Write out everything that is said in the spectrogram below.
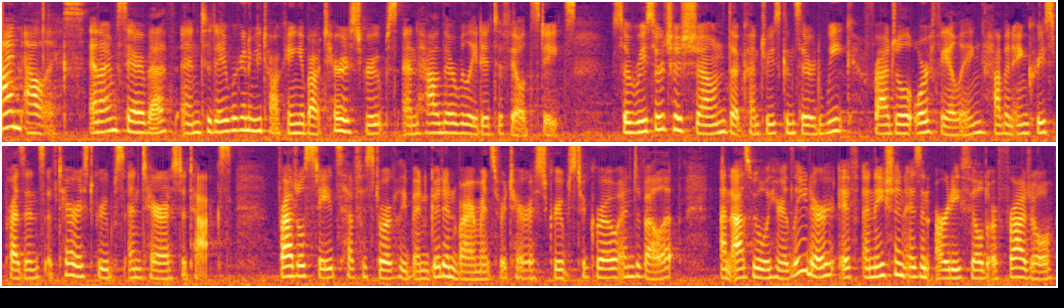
I'm Alex. And I'm Sarah Beth, and today we're going to be talking about terrorist groups and how they're related to failed states. So, research has shown that countries considered weak, fragile, or failing have an increased presence of terrorist groups and terrorist attacks. Fragile states have historically been good environments for terrorist groups to grow and develop, and as we will hear later, if a nation isn't already failed or fragile,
